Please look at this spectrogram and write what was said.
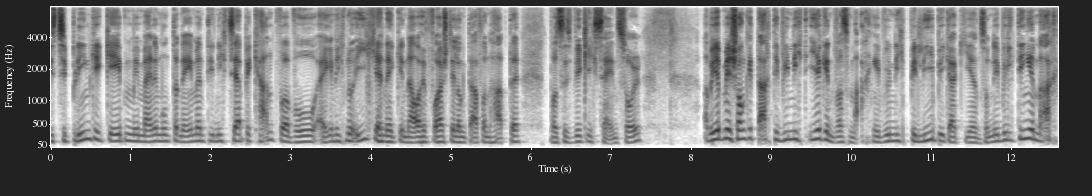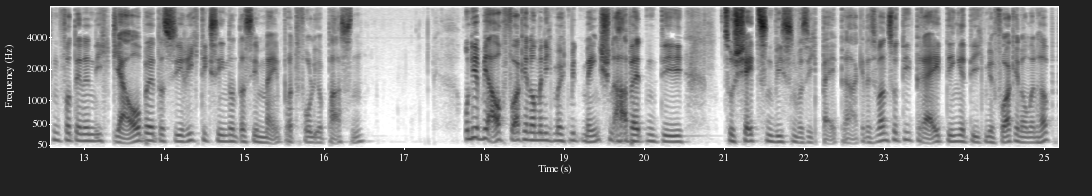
Disziplin gegeben in meinem Unternehmen, die nicht sehr bekannt war, wo eigentlich nur ich eine genaue Vorstellung davon hatte, was es wirklich sein soll. Aber ich habe mir schon gedacht, ich will nicht irgendwas machen, ich will nicht beliebig agieren, sondern ich will Dinge machen, von denen ich glaube, dass sie richtig sind und dass sie in mein Portfolio passen. Und ich habe mir auch vorgenommen, ich möchte mit Menschen arbeiten, die zu schätzen wissen, was ich beitrage. Das waren so die drei Dinge, die ich mir vorgenommen habe.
